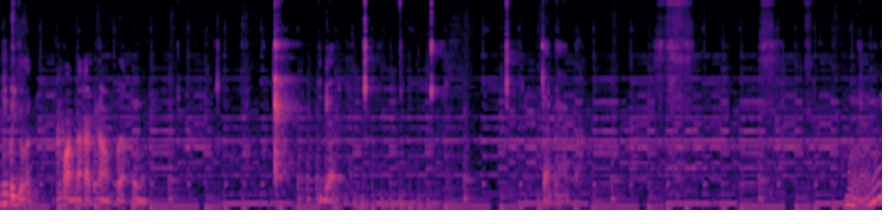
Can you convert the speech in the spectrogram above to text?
นี่ประโยชน์พร้อมนะครับพี่น้องเปลือกหุ้งกินแบบ จัดไปครับหืม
